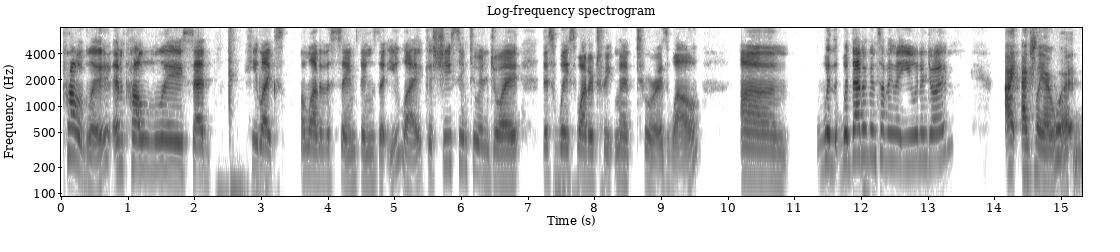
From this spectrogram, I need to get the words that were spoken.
Probably, and probably said he likes a lot of the same things that you like because she seemed to enjoy this wastewater treatment tour as well. Um, would would that have been something that you would enjoy? I actually I would.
